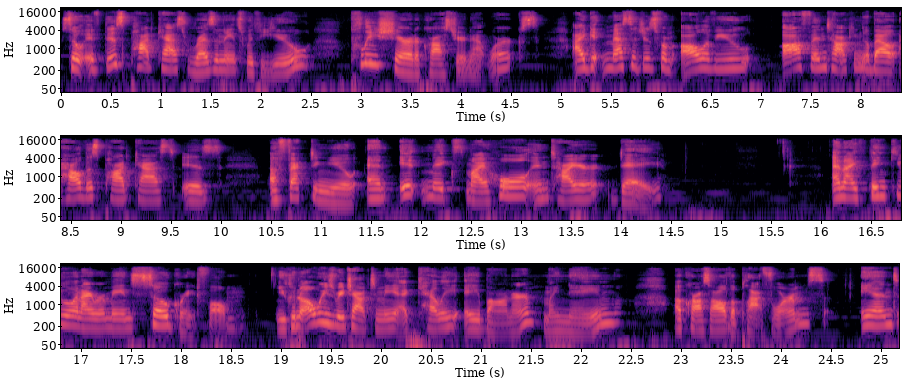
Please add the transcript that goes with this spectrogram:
So if this podcast resonates with you, please share it across your networks. I get messages from all of you often talking about how this podcast is affecting you, and it makes my whole entire day. And I thank you, and I remain so grateful. You can always reach out to me at Kelley A. Bonner, my name, across all the platforms. And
